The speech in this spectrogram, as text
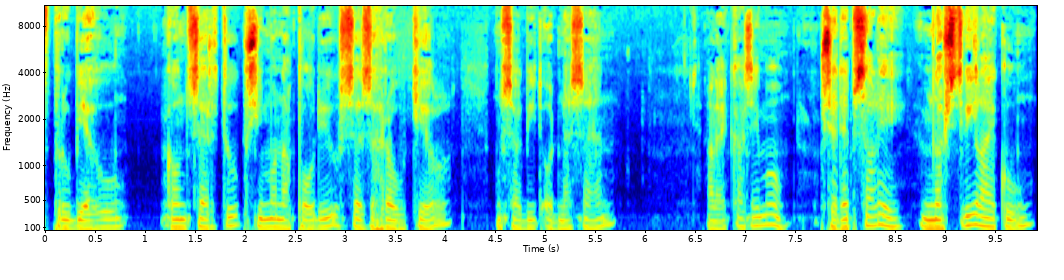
v průběhu koncertu přímo na pódiu se zhroutil, musel být odnesen a lékaři mu předepsali množství léků,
